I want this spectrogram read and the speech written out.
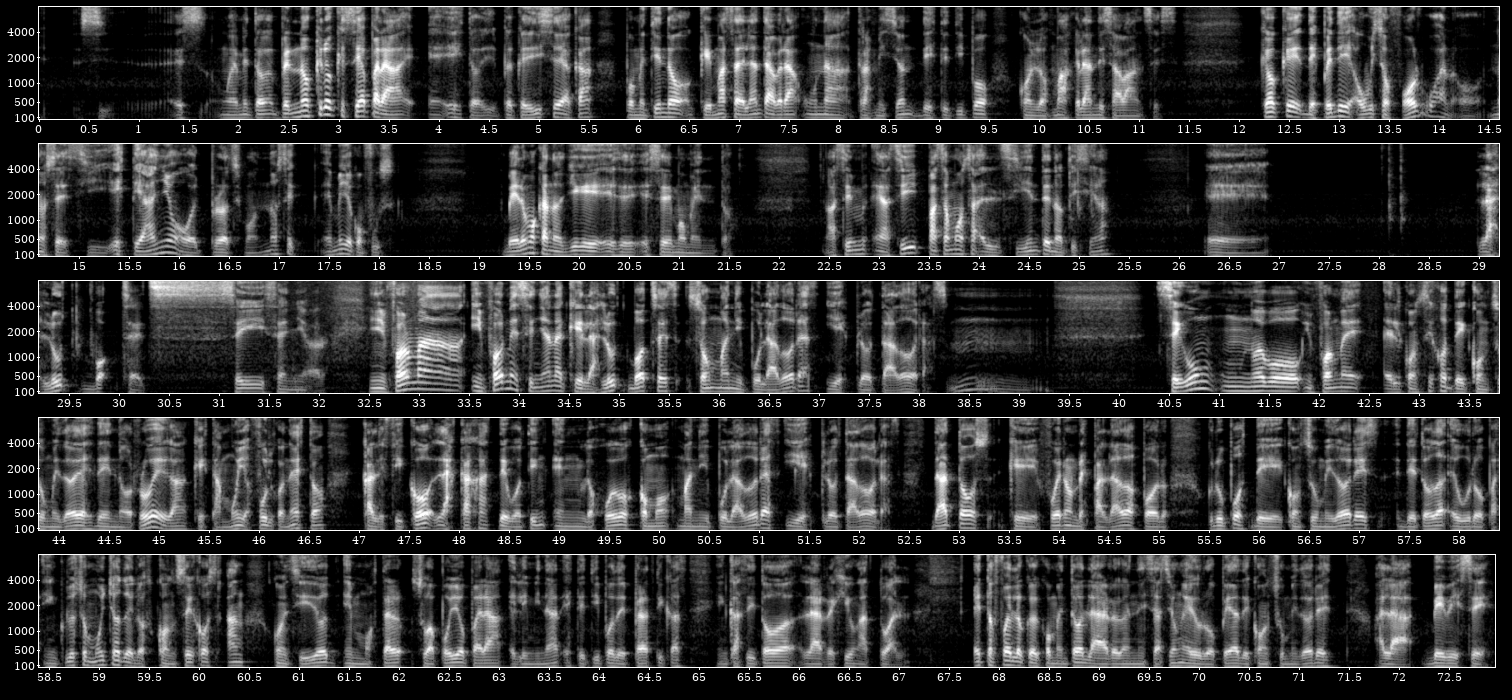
es un evento, pero no creo que sea para eh, esto, porque dice acá, prometiendo que más adelante habrá una transmisión de este tipo con los más grandes avances creo que después de Ubisoft Forward, o no sé si este año o el próximo, no sé, es medio confuso. Veremos cuando llegue ese, momento. Así, así pasamos al siguiente noticia. Eh, las loot boxes. Sí, señor. Informa, informe señala que las loot boxes son manipuladoras y explotadoras. Mm. Según un nuevo informe, el Consejo de Consumidores de Noruega, que está muy a full con esto, calificó las cajas de botín en los juegos como manipuladoras y explotadoras, datos que fueron respaldados por grupos de consumidores de toda Europa. Incluso muchos de los consejos han coincidido en mostrar su apoyo para eliminar este tipo de prácticas en casi toda la región actual. Esto fue lo que comentó la Organización Europea de Consumidores a la BBC.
